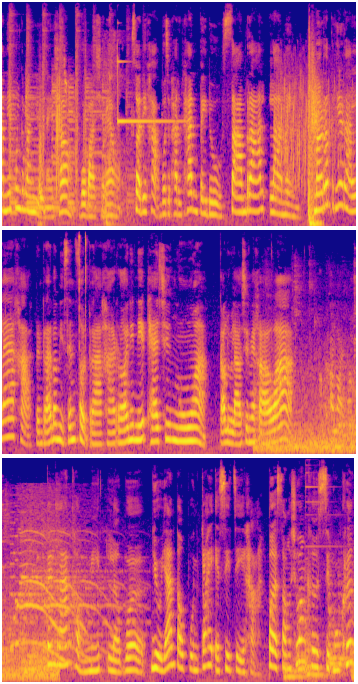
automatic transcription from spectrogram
อนนี้คุณกำลังอยู่ในช่องโบบาชาแนลสวัสดีค่ะโบจะพาทุกท่านไปดู 3 ร้านราเมง มาเริ่มกันที่ร้านแรกค่ะ เป็นร้านบะหมี่เส้นสดราคาร้อยนิดๆแค่ชื่องัว ก็รู้แล้วใช่ไหมคะว่า อร่อยมากเป็นร้านของ Meat Lover อยู่ย่านเตาปูนใกล้ SCG ค่ะ เปิด 2 ช่วงคือ 10โมงครึ่ง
